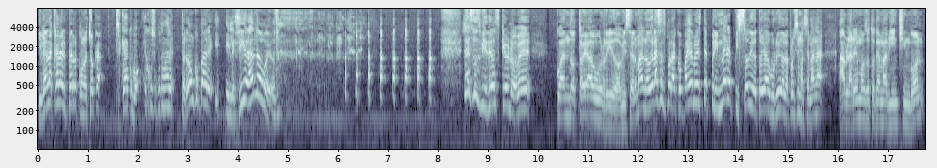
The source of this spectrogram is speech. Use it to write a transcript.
Y vean la cara del perro cuando choca. Se queda como, hijo su puta madre. Perdón, compadre. Y, le sigue dando, güey. De esos videos que uno ve cuando estoy aburrido. Mis hermanos, gracias por acompañarme en este primer episodio de Estoy aburrido. La próxima semana hablaremos de otro tema bien chingón.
